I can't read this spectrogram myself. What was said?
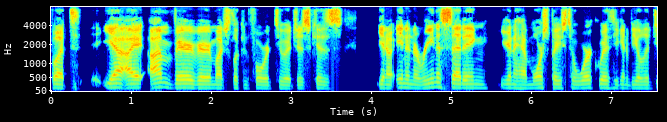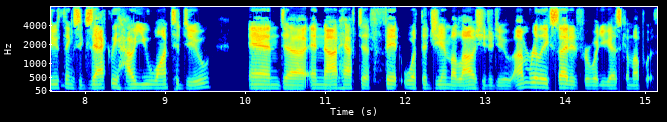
but yeah, I, I'm very, very much looking forward to it just because, you know, in an arena setting, you're going to have more space to work with. You're going to be able to do things exactly how you want to do and, uh, and not have to fit what the gym allows you to do. I'm really excited for what you guys come up with.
